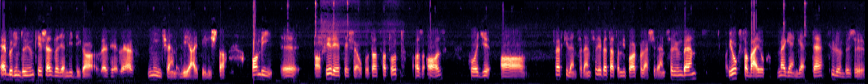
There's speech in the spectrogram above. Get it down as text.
ebből induljunk, és ez legyen mindig a vezérlőelv, nincsen VIP lista. Ami a félreértésre okot adhatott, az az, hogy a FED 9 rendszerében, tehát a mi parkolási rendszerünkben a jogszabályok megengedte különböző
